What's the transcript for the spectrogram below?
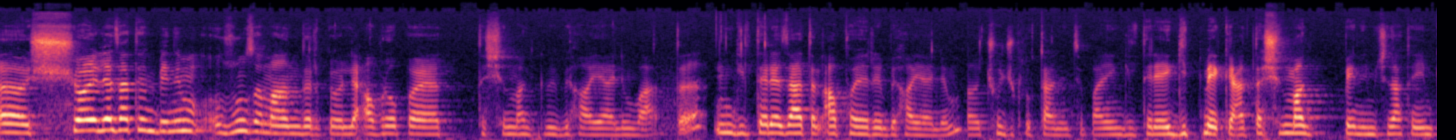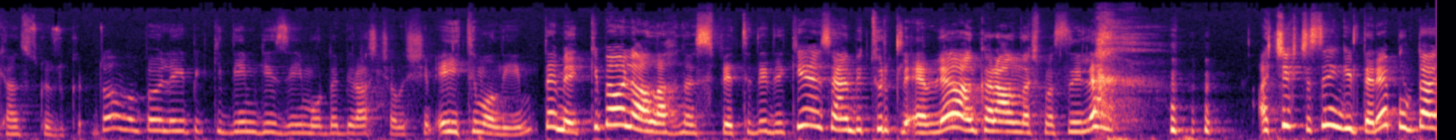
Ee, şöyle zaten benim uzun zamandır böyle Avrupa'ya taşınmak gibi bir hayalim vardı. İngiltere zaten apayrı bir hayalim. Ee, Çocukluktan itibaren İngiltere'ye gitmek yani taşınmak benim için zaten imkansız gözüküyordu ama böyle bir gideyim gezeyim orada biraz çalışayım, eğitim alayım. Demek ki böyle Allah nasip etti. Dedi ki sen bir Türk'le evlen Ankara Anlaşması'yla. Açıkçası İngiltere burada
